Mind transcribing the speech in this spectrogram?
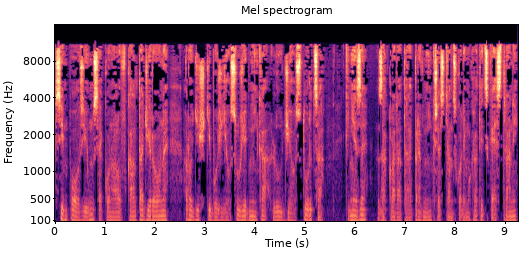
Sympózium se konalo v Caltagirone, rodišti božího služebníka Luigiho Sturca, kněze, zakladatele první křesťansko-demokratické strany,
